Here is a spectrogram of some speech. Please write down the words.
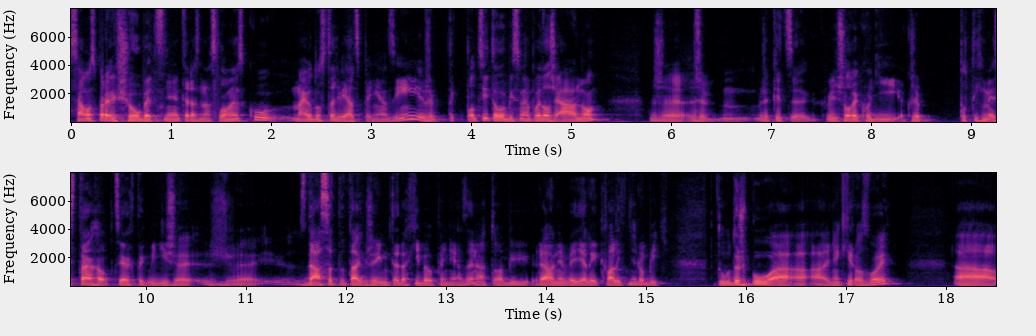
samozprávy všeobecne teraz na Slovensku majú dostať viac peňazí. Že, tak pocitovo by som ja povedal, že áno. Že, že, že keď, keď človek chodí akože po tých mestách a obciach, tak vidí, že, že zdá sa to tak, že im teda chýbajú peniaze na to, aby reálne vedeli kvalitne robiť tú údržbu a, a, a nejaký rozvoj. A,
